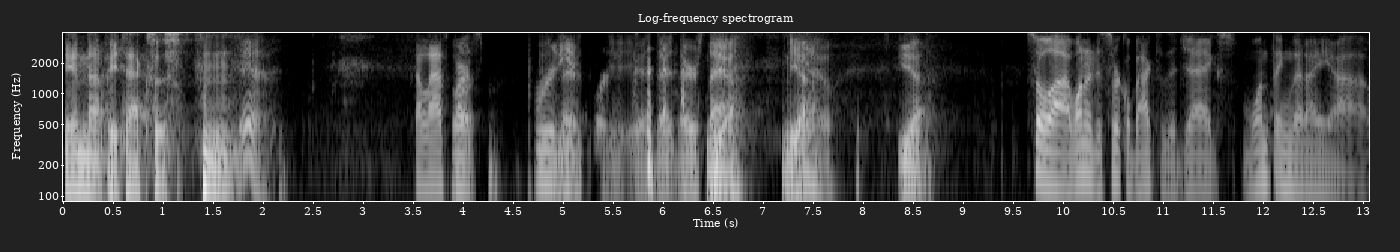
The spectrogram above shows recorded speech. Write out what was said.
And not pay taxes. Hmm. Yeah. That last Well, part's pretty There- important. Yeah, there, there's that. Yeah. You know? Yeah. So uh, I wanted to circle back to the Jags. One thing that I, uh,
